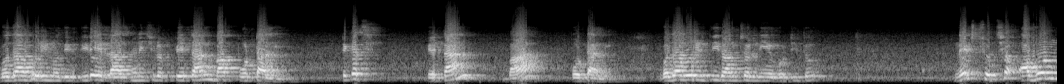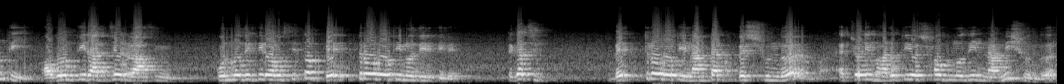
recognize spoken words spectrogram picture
গোদাবরী নদীর তীরে এর রাজধানী ছিল পেটান বা পোটালি। ঠিক আছে? পেটান বা পোটালি। গোদাবরীর তীর অঞ্চল নিয়ে গঠিত। নেক্সট হচ্ছে অবন্তী। অবন্তী রাজ্যের রাজ- কোন নদীর তীরে অবস্থিত? বেত্রবতী নদীর তীরে। ঠিক আছে? বেত্রবতী নামটা বেশ সুন্দর। অ্যাকচুয়ালি ভারতীয় সব নদীর নামই সুন্দর।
